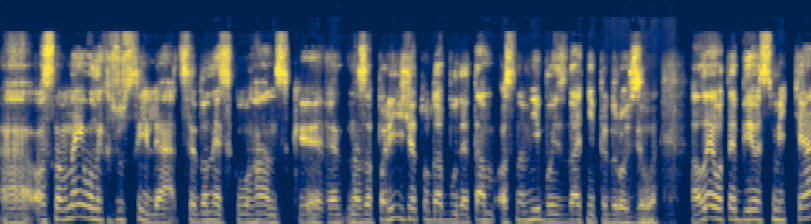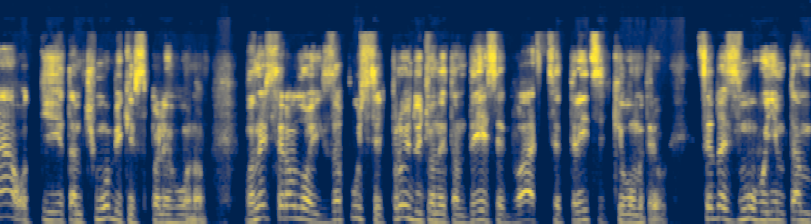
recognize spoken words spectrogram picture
Е, Основне у них зусилля це Донецьк, Луганськ, е, на Запоріжжя туди буде, там основні боєздатні підрозділи. Але оте біосміття, от ті там чмобіки з полігонів, вони все одно їх запустять, пройдуть вони там 10, 20, 30 кілометрів. Це дасть змогу їм там е,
